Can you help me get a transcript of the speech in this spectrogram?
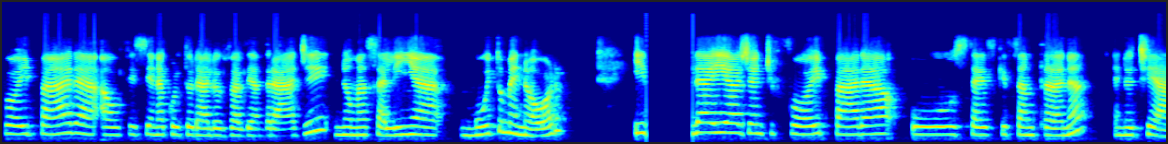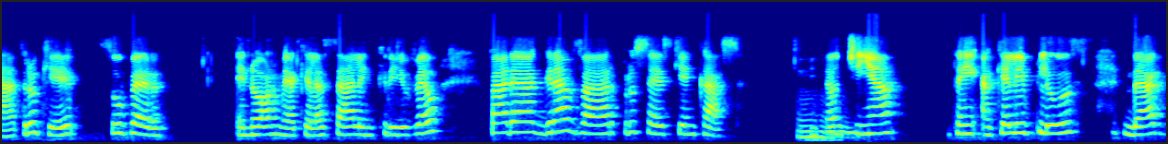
foi para a Oficina Cultural Oswaldo Andrade, numa salinha muito menor. E daí a gente foi para o Sesc Santana, no teatro, que é super enorme aquela sala, incrível, para gravar para o Sesc em casa. Então, uhum. Então tinha tem aquele plus da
